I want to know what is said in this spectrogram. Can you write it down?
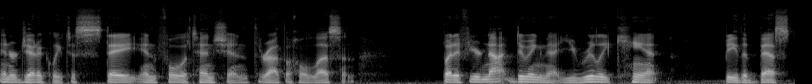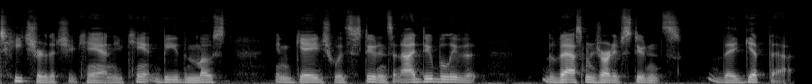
energetically to stay in full attention throughout the whole lesson. But if you're not doing that, you really can't be the best teacher that you can. You can't be the most engaged with students. And I do believe that the vast majority of students they get that.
